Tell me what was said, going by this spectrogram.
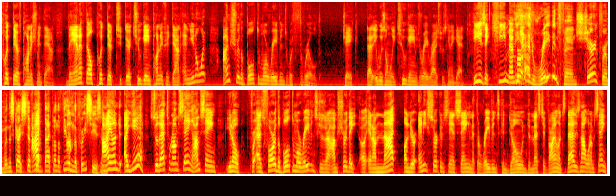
put their punishment down. The NFL put their two, their two game punishment down, and you know what? I'm sure the Baltimore Ravens were thrilled, Jake, that it was only two games Ray Rice was going to get. He is a key member. He had Ravens fans cheering for him when this guy stepped I- back on the field in the preseason. I under uh, yeah. So that's what I'm saying. I'm saying you know for as far as the Baltimore Ravens because I'm sure they uh, and I'm not under any circumstance saying that the Ravens condone domestic violence. That is not what I'm saying.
